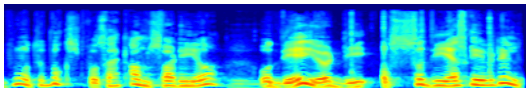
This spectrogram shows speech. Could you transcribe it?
på en måte vokst på seg et ansvar, de òg. Og det gjør de, også de jeg skriver til.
